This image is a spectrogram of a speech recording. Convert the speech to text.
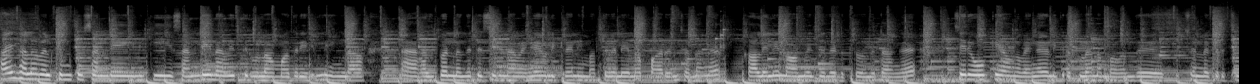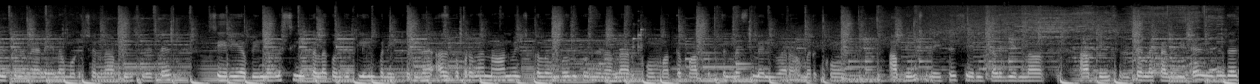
Hi hello welcome to Sunday இன்னைக்கு சண்டேனாவே திருவிழா மாதிரி இல்லைங்களா? ஹஸ்பண்ட் வந்துட்டு சரி நான் வெங்காயம் விழிக்கிறேன் நீ மற்ற வேலையெல்லாம் பாருன்னு சொன்னாங்க. காலையிலேயே நான்வெஜ் எல்லாம் எடுத்துகிட்டு வந்துட்டாங்க. சரி ஓகே அவங்க வெங்காயம் விழிக்கிறதுக்குள்ள நம்ம வந்து கிச்சனில் இருக்கிற சின்ன சின்ன வேலையெல்லாம் முடிச்சிடலாம் அப்படின்னு சொல்லிட்டு சரி அப்படின்னாலும் சிங்க்கெல்லாம் கொஞ்சம் க்ளீன் பண்ணிட்டு இருந்தேன். அதுக்கப்புறம் தான் நான்வெஜ் கழுவும்போது கொஞ்சம் நல்லாயிருக்கும் மற்ற பாத்திரத்தில் ஸ்மெல் வராமல் இருக்கும் அப்படின்னு சொல்லிட்டு சரி கழுவிடலாம் அப்படின்னு சொல்லிட்டு எல்லாம் கழுவிட்டேன். இந்த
